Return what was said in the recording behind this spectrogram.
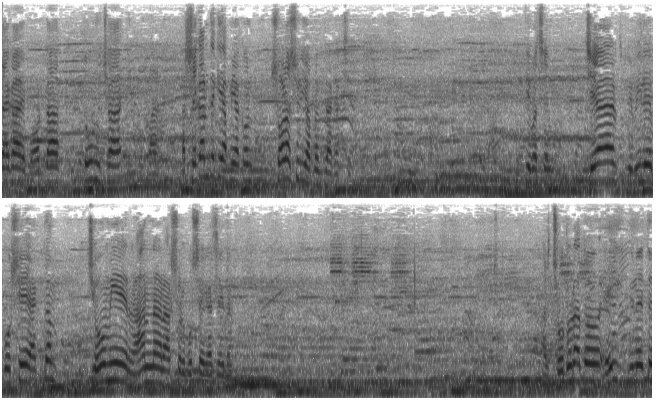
জায়গায় বর্দা তরুছা আর সেখান থেকে আমি এখন সরাসরি আপনাদের দেখাচ্ছি দেখতে পাচ্ছেন চেয়ার টেবিলে বসে একদম জমিয়ে রান্নার আসর বসে গেছে একদম আর ছোটরা তো এই দিনে তো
